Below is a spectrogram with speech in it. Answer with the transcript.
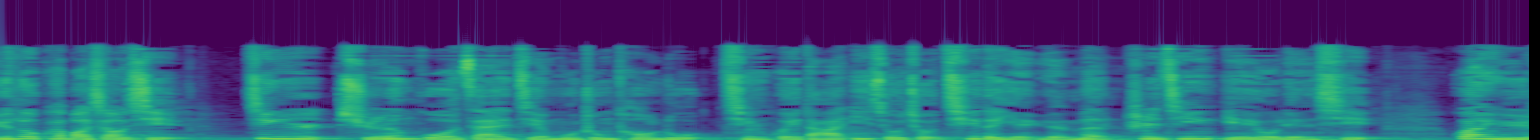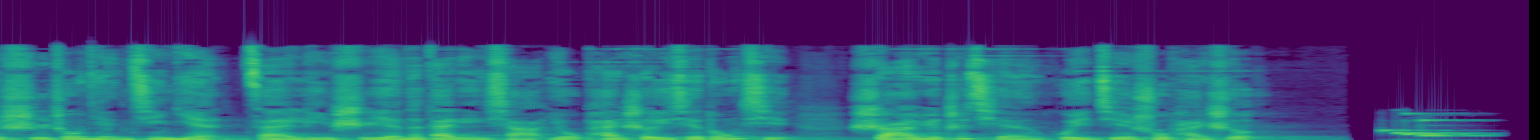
娱乐快报消息近日徐仁国在节目中透露请回答一九九七的演员们至今也有联系。关于十周年纪念在李时延的带领下有拍摄一些东西十二月之前会结束拍摄。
